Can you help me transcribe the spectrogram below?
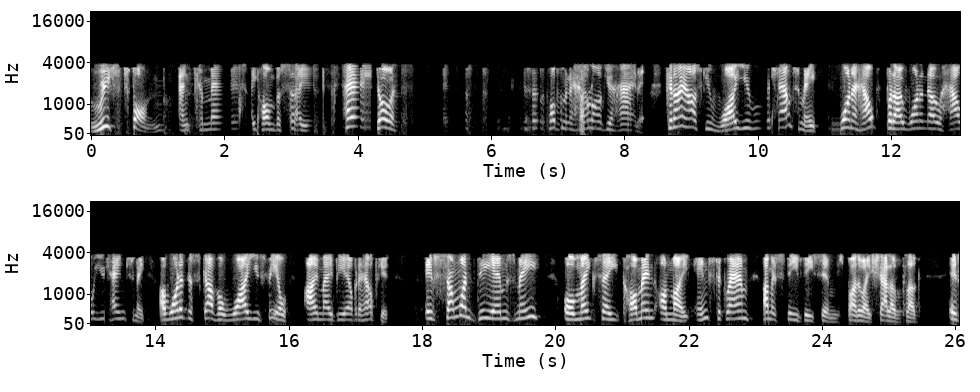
respond and commence a conversation. Hey, Dorothy, this is the problem and how long have you had it? Can I ask you why you reached out to me? Want to help, but I want to know how you came to me. I want to discover why you feel I may be able to help you. If someone DMs me or makes a comment on my Instagram, I'm at Steve D. Sims, by the way, shallow plug. If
